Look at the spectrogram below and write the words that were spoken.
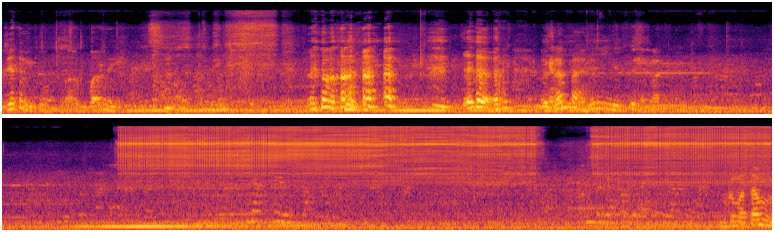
Jangan barbar nih. Kenapa? Buka matamu.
